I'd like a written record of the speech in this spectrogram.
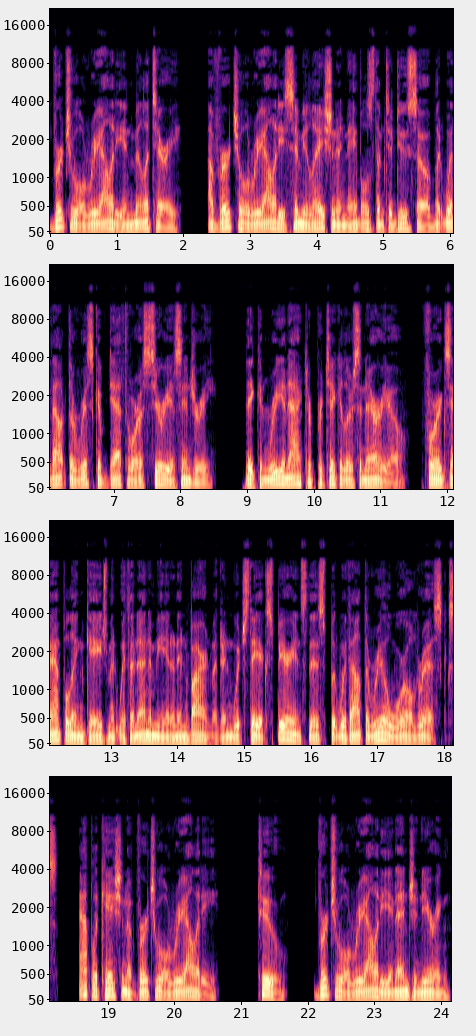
Virtual reality in military a virtual reality simulation enables them to do so but without the risk of death or a serious injury. They can reenact a particular scenario, for example engagement with an enemy in an environment in which they experience this but without the real-world risks. Application of virtual reality 2. Virtual reality in engineering.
